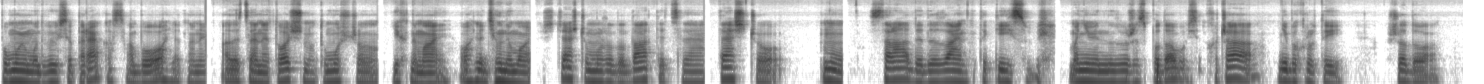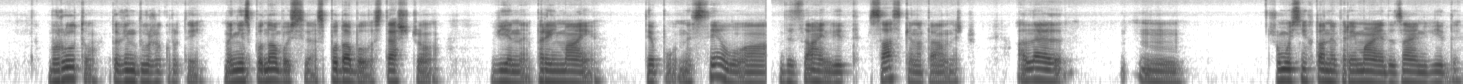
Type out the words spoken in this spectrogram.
по-моєму, дивився переказ або огляд на них. Але це не точно, тому що їх немає, оглядів немає. Ще що можу додати, це те, що ну, Саради дизайн такий собі. Мені він не дуже сподобався, хоча ніби крутий. Щодо Боруто, то він дуже крутий. Мені сподобався, сподобалось те, що він переймає, типу, не силу, а дизайн від Саски, напевне. Але м, чомусь ніхто не переймає дизайн від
